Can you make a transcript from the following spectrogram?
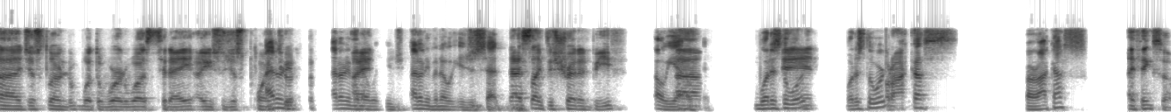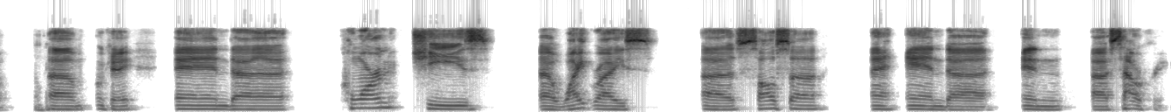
I uh, just learned what the word was today. I used to just point to even, it. I don't even I, know what you. I don't even know what you just said. That's like the shredded beef. Oh yeah. Uh, okay. What is the word? What is the word? Baracas. Baracas. I think so. Okay. Um, okay. And uh, corn, cheese, uh, white rice, uh, salsa, and uh, and uh, sour cream.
